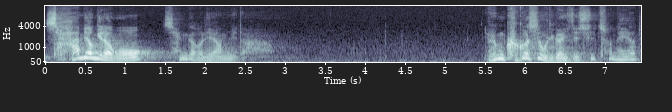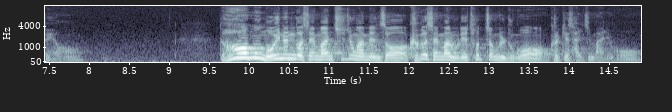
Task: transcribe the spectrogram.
사명이라고 생각을 해야 합니다. 여러분 그것을 우리가 이제 실천해야 돼요. 너무 모이는 것에만 치중하면서 그것에만 우리의 초점을 두고 그렇게 살지 말고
